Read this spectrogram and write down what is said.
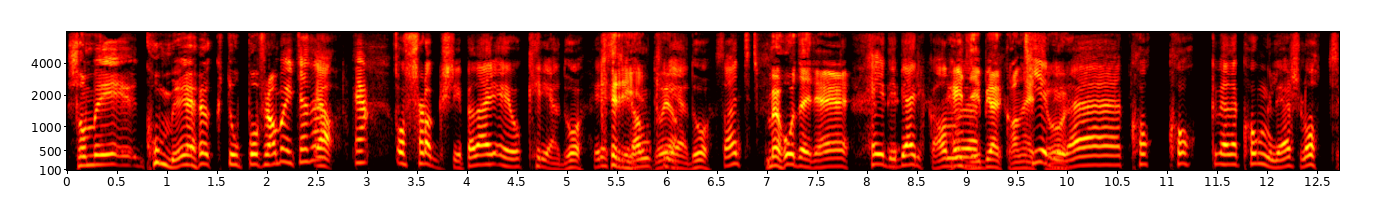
som er kommet høyt opp og fram, er ikke det? Ja. Og flaggskipet der er jo Credo. Restaurant Credo, ja. Credo. sant? Med hun derre Heidi Bjerkan. Heidi Bjerkan heter. Tidligere kokk-kokk ved Det kongelige slott.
